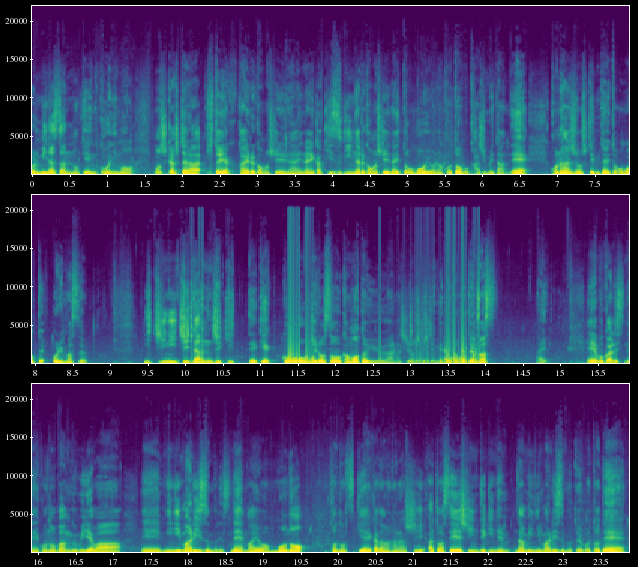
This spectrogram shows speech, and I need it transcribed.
これ皆さんの健康にも、もしかしたら一役買えるかもしれない、何か気づきになるかもしれないと思うようなことを僕始めたんで、この話をしてみたいと思っております。一日断食って結構面白そうかもという話をしてみたいと思っております。はい。えー僕はですね、この番組では、えーミニマリズムですね。まあ、要は物との付き合い方の話、あとは精神的なミニマリズムということで、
